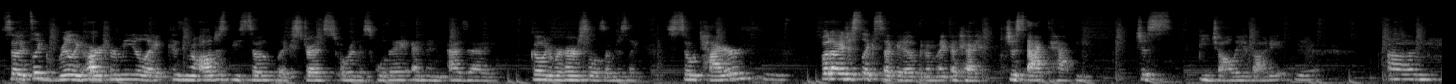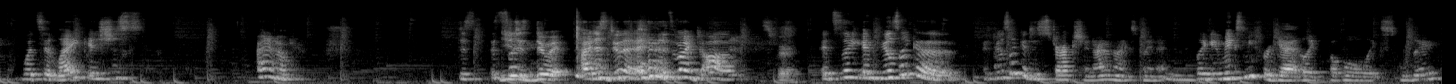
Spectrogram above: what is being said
So it's like really hard for me to like, cause you know I'll just be so like stressed over the school day, and then as I go to rehearsals, I'm just like so tired. Mm. But I just like suck it up and I'm like, okay, just act happy. Just be jolly about it. Yeah. Um, what's it like? It's just I don't know. Just it's You like, just do it. I just do it. it's my job. It's fair. It's like it feels like a it feels like a distraction. I don't know how to explain it. Like it makes me forget like the whole like school day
